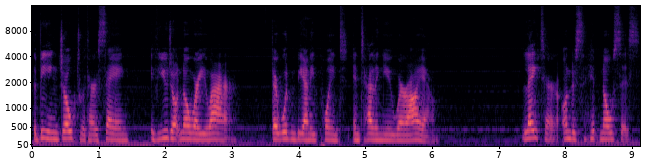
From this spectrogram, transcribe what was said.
The being joked with her, saying, If you don't know where you are, there wouldn't be any point in telling you where I am. Later, under hypnosis,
